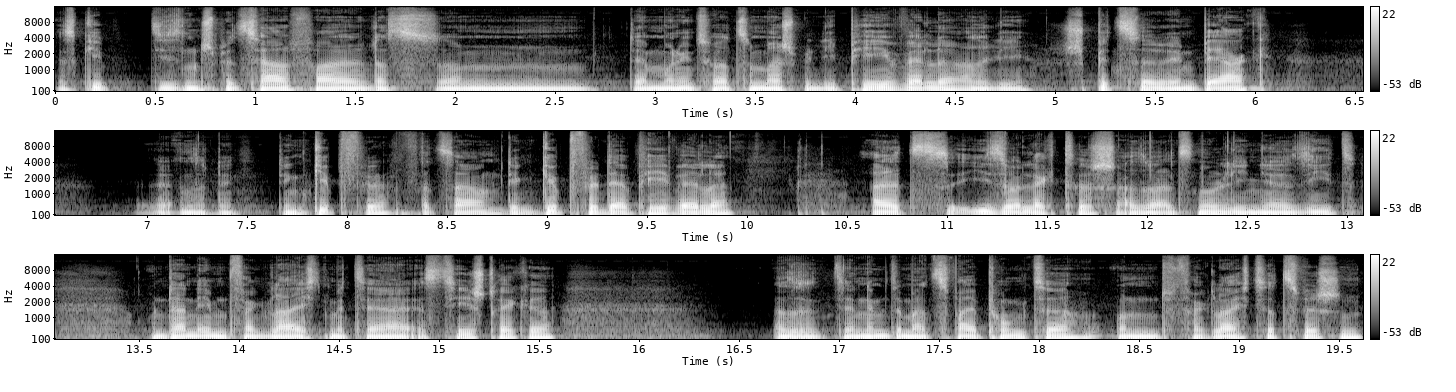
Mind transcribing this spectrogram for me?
Es gibt diesen Spezialfall, dass ähm, der Monitor zum Beispiel die P-Welle, also die Spitze, den Berg, also den, den Gipfel, Verzeihung, den Gipfel der P-Welle als isoelektrisch, also als Nulllinie sieht und dann eben vergleicht mit der ST-Strecke. Also der nimmt immer zwei Punkte und vergleicht dazwischen.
